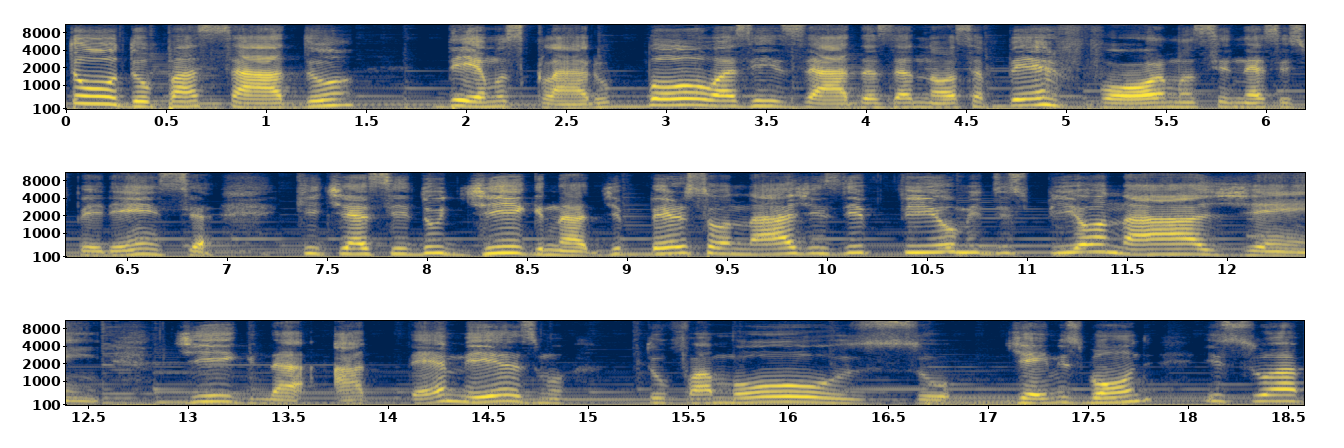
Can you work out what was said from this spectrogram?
tudo passado, demos, claro, boas risadas da nossa performance nessa experiência que tinha sido digna de personagens de filme de espionagem, digna até mesmo do famoso James Bond e sua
